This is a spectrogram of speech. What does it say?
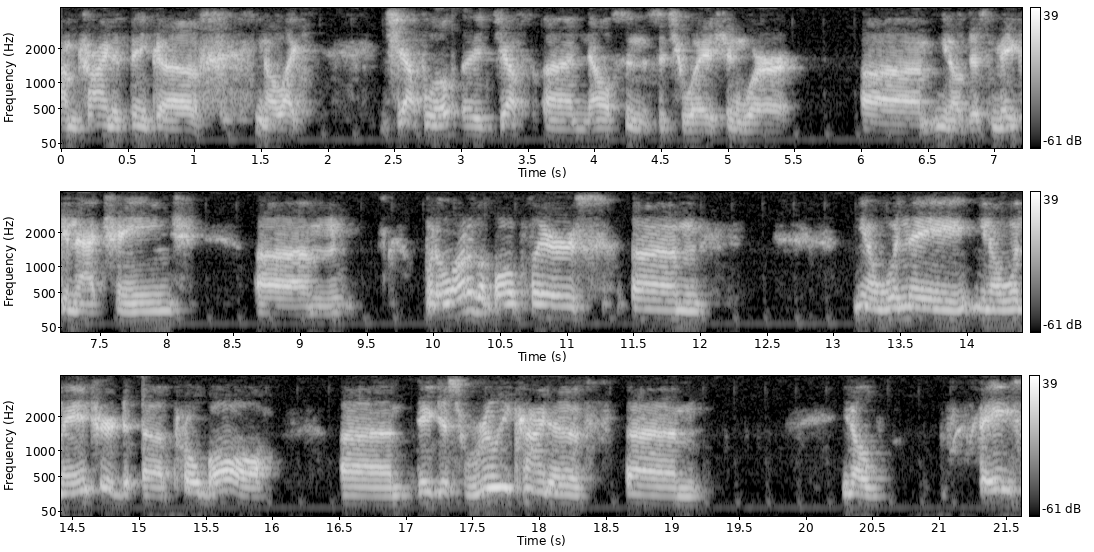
I'm trying to think of you know like Jeff Jeff uh, Nelson's situation where um, you know just making that change. Um, but a lot of the ball players, um, you know, when they, you know, when they entered uh, pro ball, um, they just really kind of, um, you know, faced,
